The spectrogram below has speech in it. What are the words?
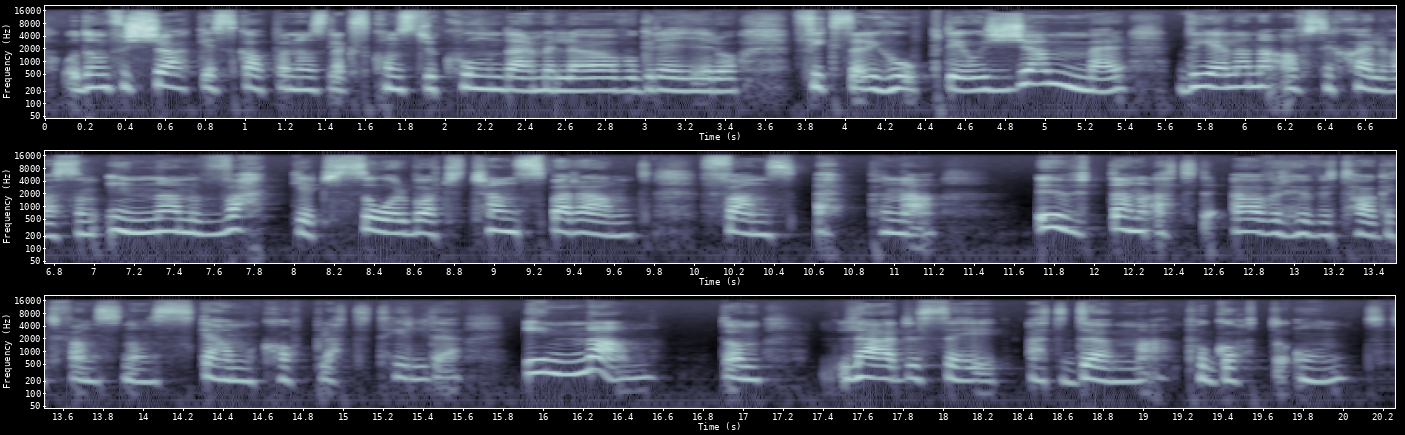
Och de försöker skapa någon slags konstruktion där med löv och grejer och fixar ihop det och gömmer delarna av sig själva som innan vackert, sårbart, transparent fanns öppna utan att det överhuvudtaget fanns någon skam kopplat till det. Innan de lärde sig att döma på gott och ont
